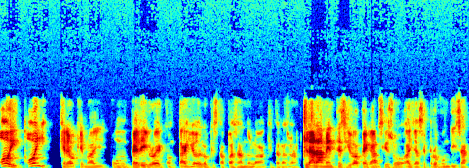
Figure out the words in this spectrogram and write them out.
Hoy, hoy creo que no hay un peligro de contagio de lo que está pasando en la banca internacional. Claramente sí va a pegar, si eso allá se profundiza,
